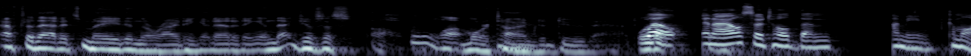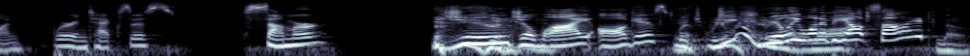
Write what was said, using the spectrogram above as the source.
after that it's made in the writing and editing and that gives us a whole lot more time to do that. Well, and I also told them, I mean, come on, we're in Texas, summer, June, Yeah. July, August. Which we Do you really want to be outside? No.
